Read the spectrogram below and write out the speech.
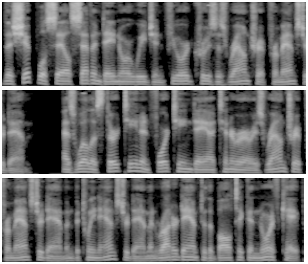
The ship will sail seven day Norwegian fjord cruises round trip from Amsterdam, as well as 13 and 14 day itineraries round trip from Amsterdam and between Amsterdam and Rotterdam to the Baltic and North Cape.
